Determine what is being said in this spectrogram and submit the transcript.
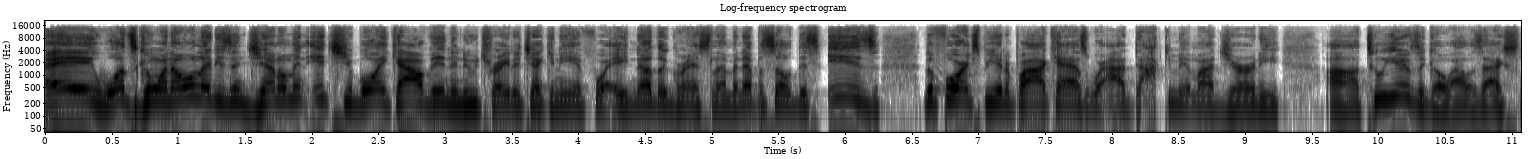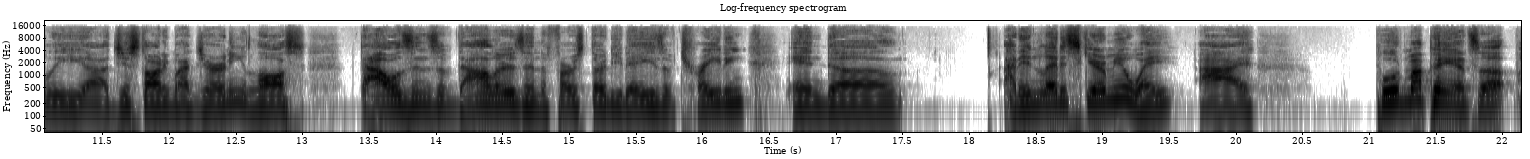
Hey, what's going on, ladies and gentlemen? It's your boy Calvin, the new trader, checking in for another Grand Slamming episode. This is the Forex Beginner podcast where I document my journey. Uh, two years ago, I was actually uh, just starting my journey, lost thousands of dollars in the first 30 days of trading, and uh, I didn't let it scare me away. I pulled my pants up,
